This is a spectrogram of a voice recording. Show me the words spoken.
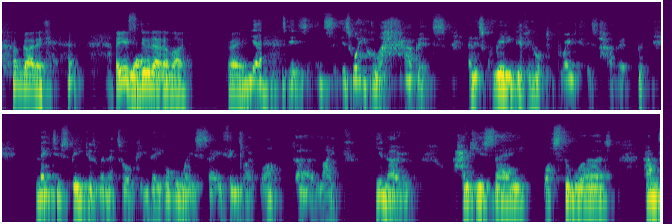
I got it I used to do that a lot right Yeah, it's, it's it's what you call a habit, and it's really difficult to break this habit. But native speakers, when they're talking, they always say things like "what," uh, like you know, how do you say? What's the word? And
